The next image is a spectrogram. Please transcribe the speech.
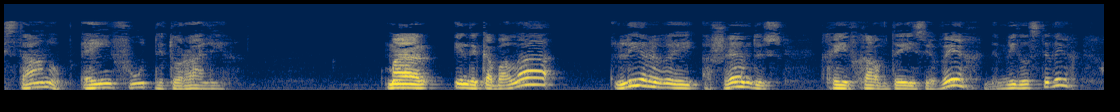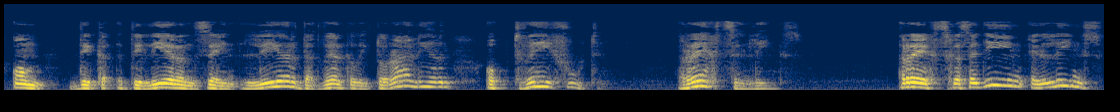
staan op één voet de Torah leren. Maar in de Kabbalah leren wij Hashem, dus geef gaf deze weg, de middelste weg, om de, te leren zijn leer, daadwerkelijk Torah leren, op twee voeten. Rechts en links. Rechts chassadim en links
